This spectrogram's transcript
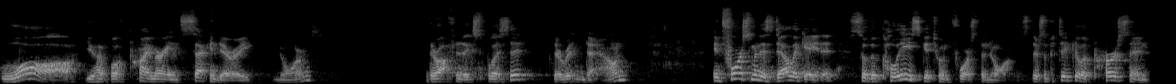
law, you have both primary and secondary norms. They're often explicit, they're written down. Enforcement is delegated, so the police get to enforce the norms. There's a particular person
